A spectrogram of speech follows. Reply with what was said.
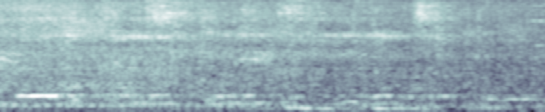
すてき。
